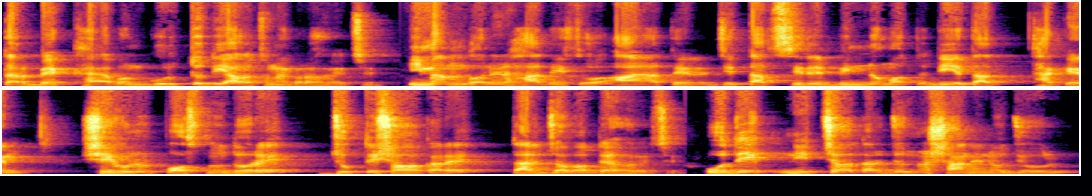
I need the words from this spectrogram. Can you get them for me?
তার ব্যাখ্যা এবং গুরুত্ব দিয়ে আলোচনা করা হয়েছে। ইমামগণের হাদিস ও আয়াতের যে তাফসিরের ভিন্ন মত দিয়ে তা থাকেন, সেগুলোর প্রশ্ন ধরে যুক্তি সহকারে তার জবাব দেওয়া হয়েছে। অধিক নিশ্চয়তার জন্য শানে নজুল,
